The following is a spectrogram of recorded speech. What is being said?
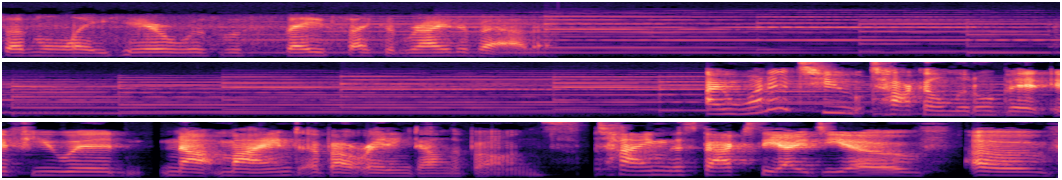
suddenly here was the space I could write about it. I wanted to talk a little bit, if you would not mind, about writing down the bones. Tying this back to the idea of of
